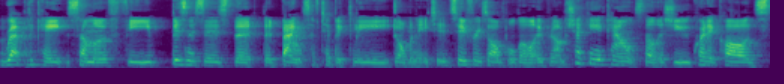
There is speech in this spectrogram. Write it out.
replicate some of the businesses that, that banks have typically dominated. So, for example, they'll open up checking accounts, they'll issue credit cards,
